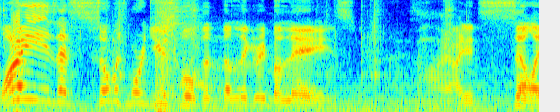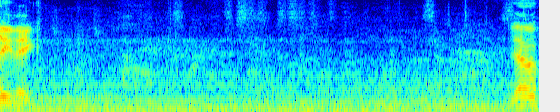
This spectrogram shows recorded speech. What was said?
Why is that so much more useful than the lingering malaise? Oh, I, didn't sell anything. Hello?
